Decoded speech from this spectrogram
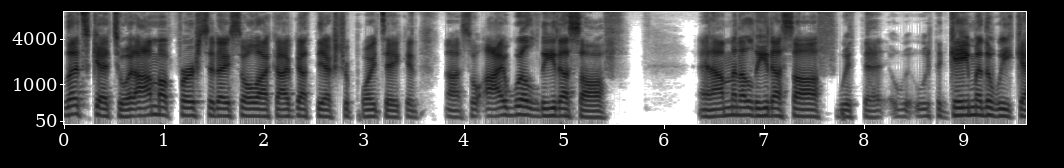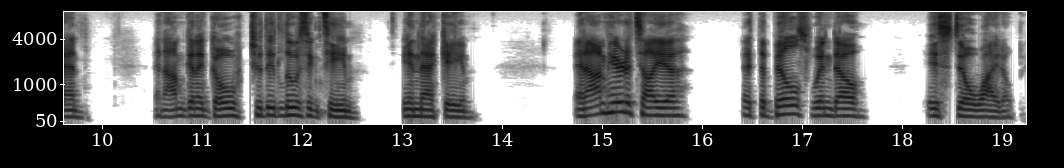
Let's get to it. I'm up first today, Solak. I've got the extra point taken. Uh, so I will lead us off. And I'm going to lead us off with the with the game of the weekend. And I'm going to go to the losing team in that game. And I'm here to tell you that the Bills window is still wide open.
